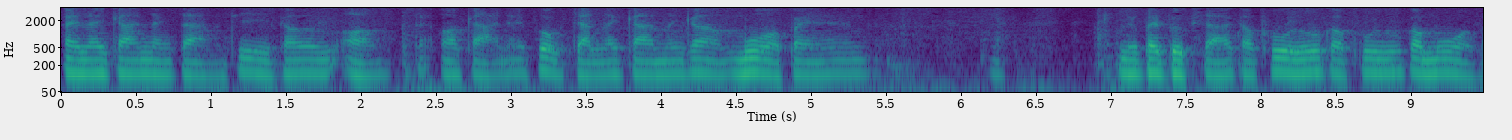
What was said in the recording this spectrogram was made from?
ไอรายการต่างๆ ที่เขาออกอากาศในพวกจัดรายการมันก็มั่วไปนั้นหรือไปปรึกษากับผู้รู้กับผู้รู้ก็มั่วไป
